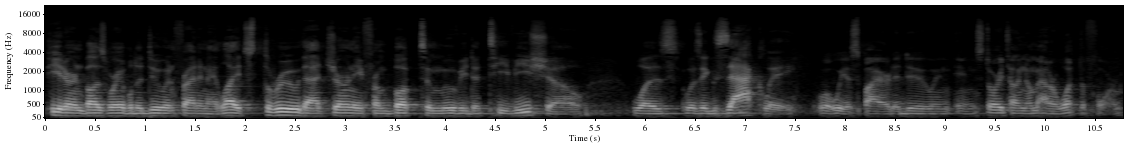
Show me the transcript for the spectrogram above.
Peter and Buzz were able to do in Friday Night Lights through that journey from book to movie to TV show was, was exactly what we aspire to do in, in storytelling, no matter what the form.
